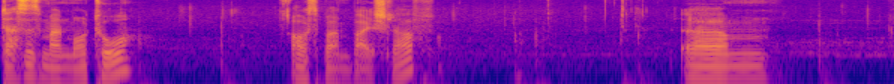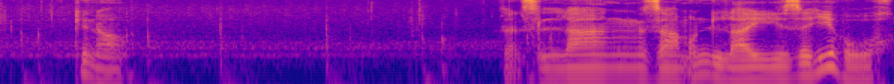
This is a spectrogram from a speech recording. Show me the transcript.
Das ist mein Motto. Außer beim Beischlaf. Ähm, genau. Ganz langsam und leise hier hoch.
